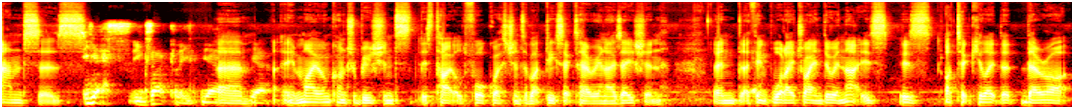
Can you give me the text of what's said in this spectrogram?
answers. Yes, exactly. Yeah, um, yeah. In my own contribution is titled Four Questions About Desectarianization. And I think what I try and do in that is is articulate that there are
